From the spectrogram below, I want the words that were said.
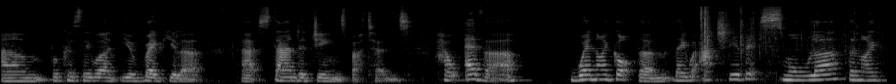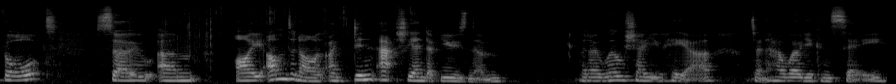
um, because they weren't your regular uh, standard jeans buttons. However, when I got them, they were actually a bit smaller than I thought. So um, I ummed I didn't actually end up using them, but I will show you here I don't know how well you can see.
